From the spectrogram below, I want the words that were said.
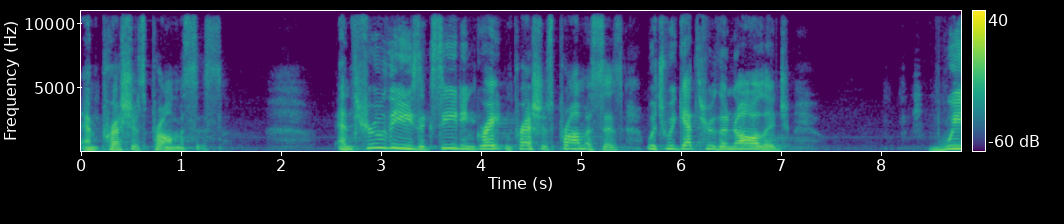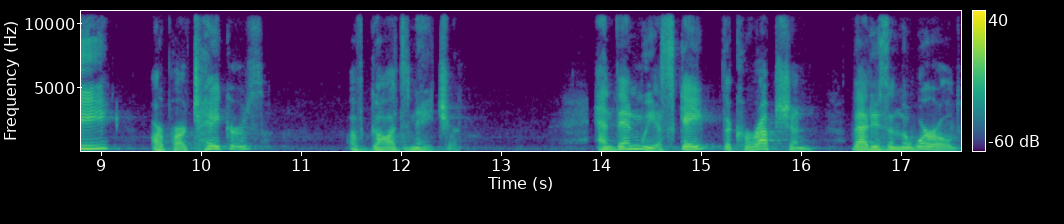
and precious promises. And through these exceeding great and precious promises, which we get through the knowledge, we are partakers of God's nature. And then we escape the corruption that is in the world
